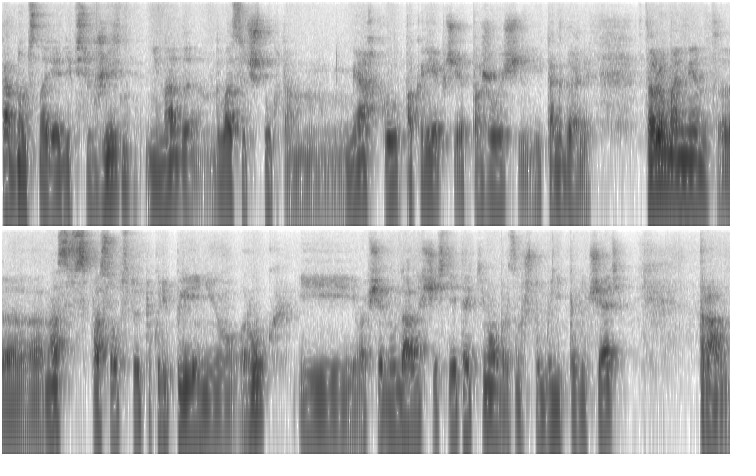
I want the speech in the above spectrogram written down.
одном снаряде всю жизнь. Не надо 20 штук, там, мягкую, покрепче, пожестче и так далее. Второй момент, э, нас способствует укреплению рук и вообще ударных частей таким образом, чтобы не получать травм.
